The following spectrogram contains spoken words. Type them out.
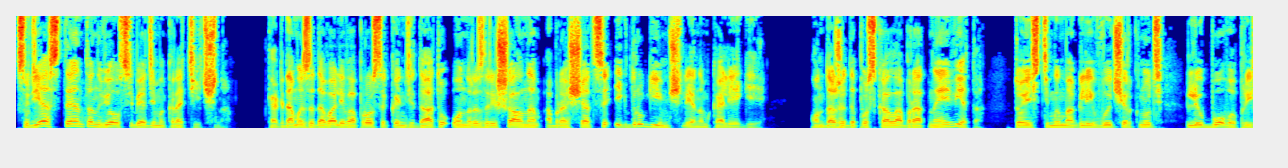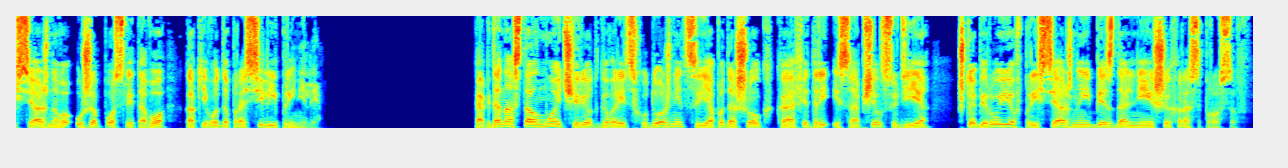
Судья Стентон вел себя демократично. Когда мы задавали вопросы кандидату, он разрешал нам обращаться и к другим членам коллегии. Он даже допускал обратное вето, то есть мы могли вычеркнуть любого присяжного уже после того, как его допросили и приняли. Когда настал мой черед говорить с художницей, я подошел к кафедре и сообщил судье, что беру ее в присяжные без дальнейших расспросов.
